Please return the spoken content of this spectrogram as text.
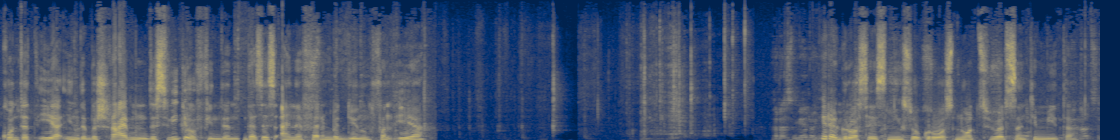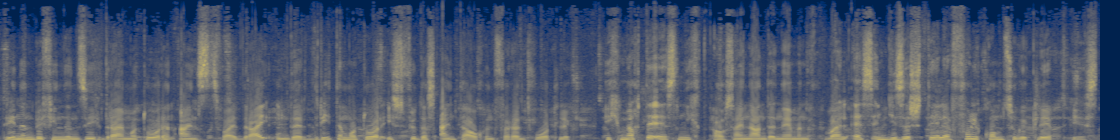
konntet ihr in der Beschreibung des Videos finden. Das ist eine Fernbedienung von ihr Ihre Größe ist nicht so groß, nur 12 cm. Drinnen befinden sich drei Motoren, 1, 2, 3 und der dritte Motor ist für das Eintauchen verantwortlich. Ich möchte es nicht auseinandernehmen, weil es in dieser Stelle vollkommen zugeklebt ist.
